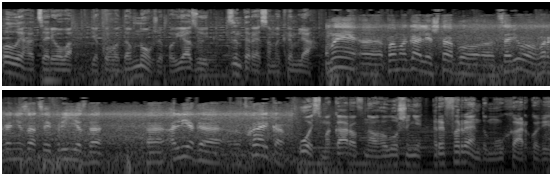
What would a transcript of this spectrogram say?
Олега Царьова, якого давно вже пов'язують з інтересами Кремля. Мы э, помогали штабу э, Царева в организации приезда э, Олега в Харьков. Ось Макаров на оголошенні референдуму у Харкові.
